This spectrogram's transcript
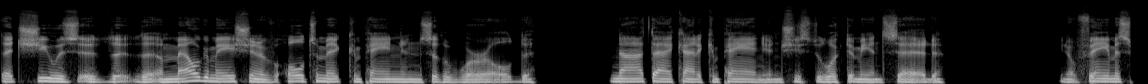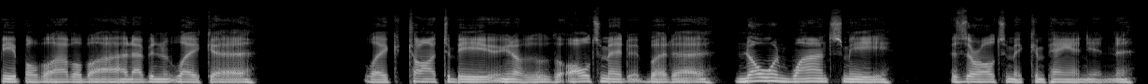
that she was uh, the, the amalgamation of ultimate companions of the world, not that kind of companion. She looked at me and said, you know, famous people, blah, blah, blah. And I've been like, uh, like taught to be, you know, the, the ultimate, but, uh, no one wants me as their ultimate companion.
